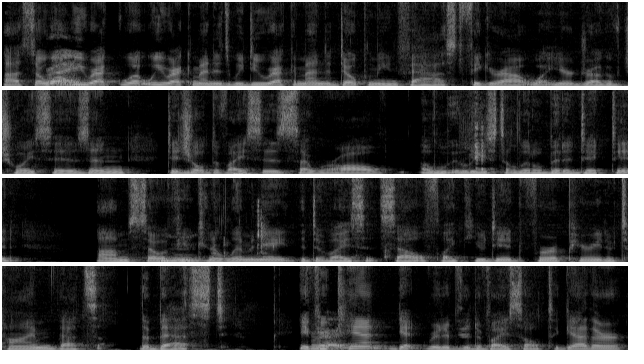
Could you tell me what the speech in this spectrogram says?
Uh, so what we rec- what we recommend is we do recommend a dopamine fast. Figure out what your drug of choice is and digital devices. So we're all a, at least a little bit addicted. Um, so if you Mm-hmm. can eliminate the device itself, like you did for a period of time, that's the best. If Right. you can't get rid of the device altogether,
